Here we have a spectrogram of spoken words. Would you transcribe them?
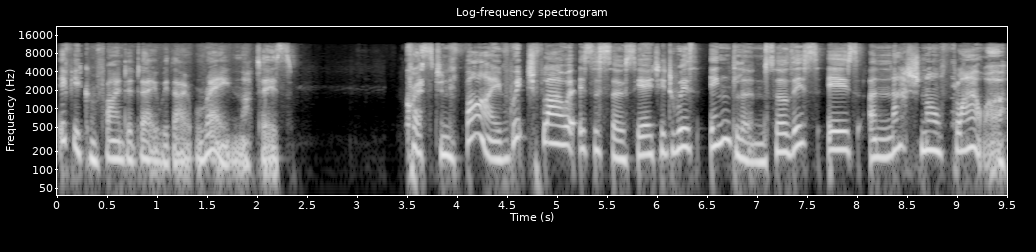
If you can find a day without rain, that is. Question five, which flower is associated with England? So this is a national flower.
